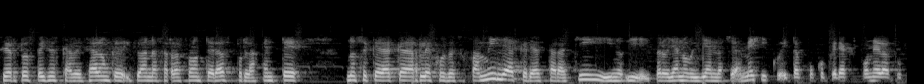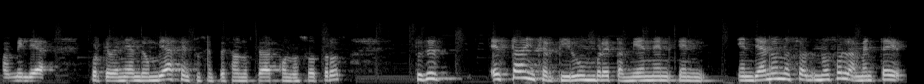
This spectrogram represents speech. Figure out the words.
ciertos países que avisaron que iban a cerrar fronteras, pues la gente no se quería quedar lejos de su familia, quería estar aquí, y, y, pero ya no vivía en la Ciudad de México y tampoco quería exponer a su familia porque venían de un viaje, entonces empezaron a quedar con nosotros. Entonces, esta incertidumbre también en, en, ya no, no, no, solamente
